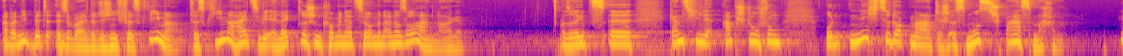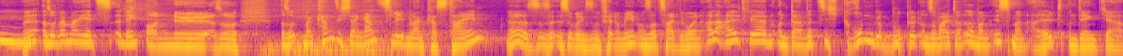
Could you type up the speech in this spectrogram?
Aber nie, bitte, ist aber natürlich nicht fürs Klima. Fürs Klima heizen wir elektrisch in Kombination mit einer Solaranlage. Also da gibt es äh, ganz viele Abstufungen und nicht so dogmatisch. Es muss Spaß machen. Mhm. Ne? Also wenn man jetzt denkt, oh nö, also, also man kann sich sein ganzes Leben lang kasteien. Ne? Das ist, ist, übrigens ein Phänomen unserer Zeit. Wir wollen alle alt werden und da wird sich krumm gebuckelt und so weiter. Und irgendwann ist man alt und denkt, ja,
